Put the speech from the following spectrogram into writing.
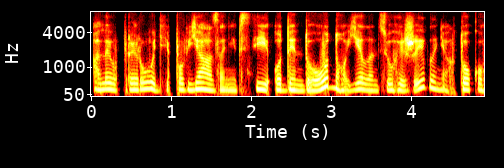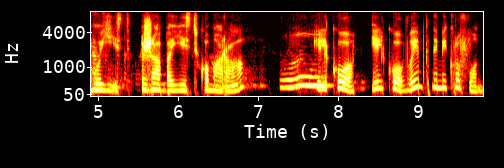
Але в природі пов'язані всі один до одного, є ланцюги живлення, хто кого їсть. Жаба їсть комара. Ілько, Ілько, вимкни мікрофон.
